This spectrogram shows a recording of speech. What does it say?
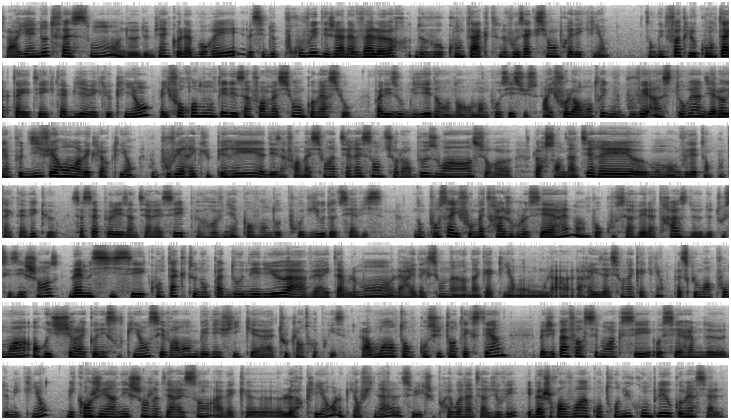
Alors il y a une autre façon de, bien collaborer, bah, c'est de prouver déjà la valeur de vos contacts, de vos actions auprès des clients. Donc une fois que le contact a été établi avec le client, bah, il faut remonter des informations aux commerciaux, pas les oublier dans, le processus. il faut leur montrer que vous pouvez instaurer un dialogue un peu différent avec leurs clients. Vous pouvez récupérer des informations intéressantes sur leurs besoins, sur euh, leur centre d'intérêt euh, au moment où vous êtes en contact avec eux. Ça, ça peut les intéresser, ils peuvent revenir pour vendre d'autres produits ou d'autres services. Donc pour ça, il faut mettre à jour le CRM hein, pour conserver la trace de, tous ces échanges, même si ces contacts n'ont pas donné lieu à véritablement la rédaction d'un cas client ou la, réalisation d'un cas client. Parce que moi, pour moi, enrichir la connaissance client, c'est vraiment bénéfique à toute l'entreprise. Alors moi, en tant que consultante externe, ben, j'ai pas forcément accès au CRM de, mes clients, mais quand j'ai un échange intéressant avec euh, leur client, le client final, celui que je prévois d'interviewer, eh ben, je renvoie un compte rendu complet au commercial.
